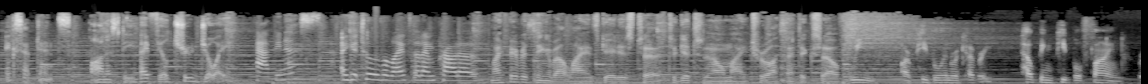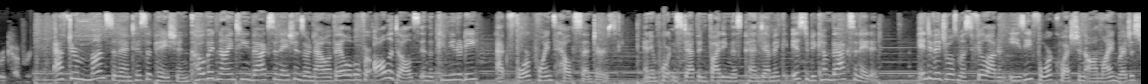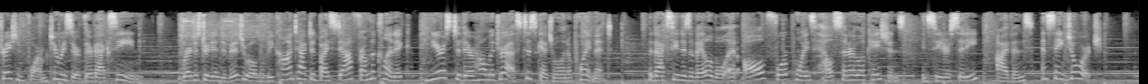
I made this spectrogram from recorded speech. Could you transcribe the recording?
acceptance, honesty. I feel true joy, happiness. I get to live a life that I'm proud of. My favorite thing about Lionsgate is to, to get to know my true, authentic self. We are people in recovery helping people find recovery. After months of anticipation, COVID 19 vaccinations are now available for all adults in the community at Four Points Health Centers. An important step in fighting this pandemic is to become vaccinated. Individuals must fill out an easy four question online registration form to reserve their vaccine. Registered individuals will be contacted by staff from the clinic nearest to their home address to schedule an appointment. The vaccine is available at all Four Points Health Center locations in Cedar City, Ivins, and St. George.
